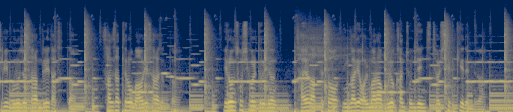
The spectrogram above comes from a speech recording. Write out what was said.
집이 무너져 사람들이 다쳤다. 산사태로 마을이 사라졌다. 이런 소식을 들으면 자연 앞에서 인간이 얼마나 무력한 존재인지 절실히 느끼게 됩니다.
